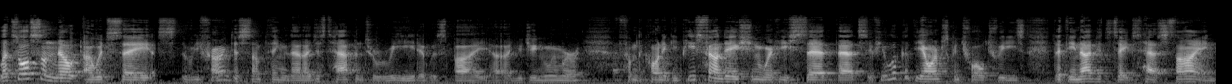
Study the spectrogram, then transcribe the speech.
Let's also note, I would say, referring to something that I just happened to read, it was by uh, Eugene Rumer from the Carnegie Peace Foundation, where he said that if you look at the arms control treaties that the United States has signed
